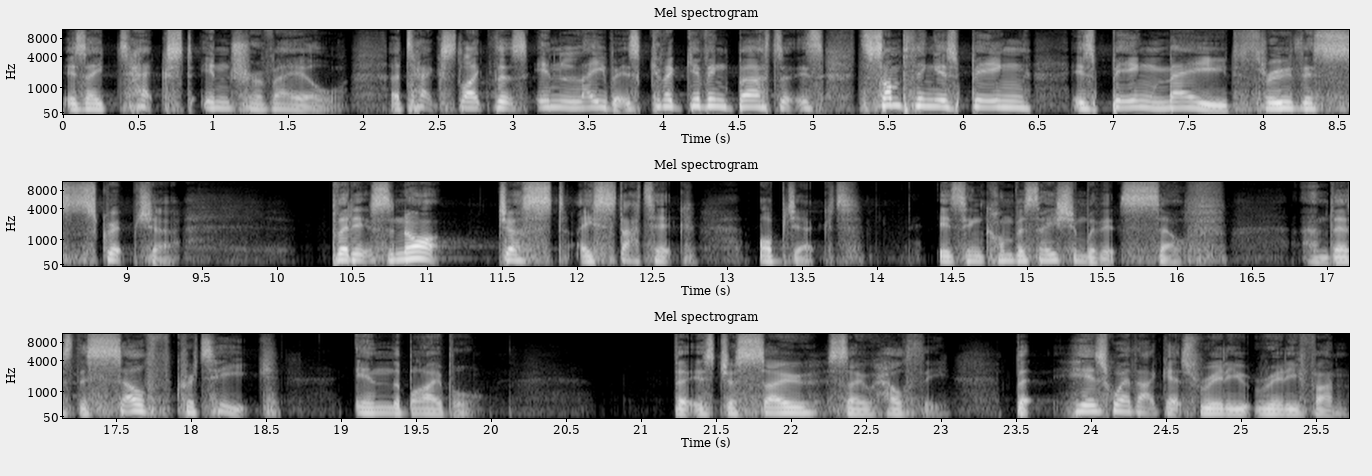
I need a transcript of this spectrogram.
is a text in travail, a text like that's in labor. It's kind of giving birth to is something is being is being made through this scripture, but it's not just a static object. It's in conversation with itself, and there's this self critique in the Bible that is just so, so healthy. But here's where that gets really, really fun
